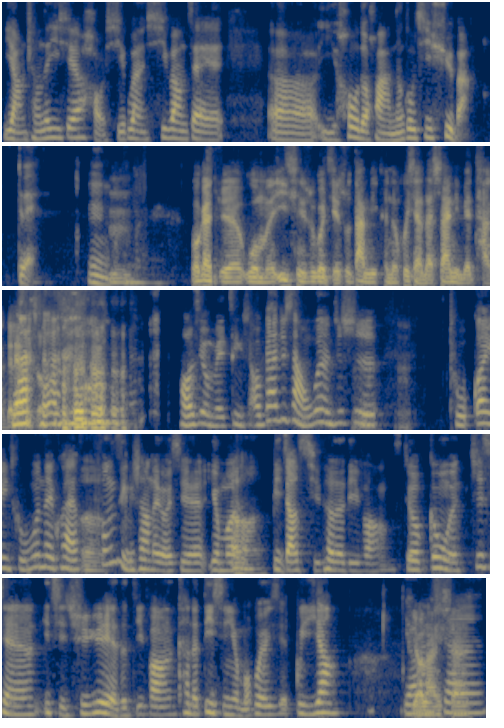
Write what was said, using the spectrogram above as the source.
养成的一些好习惯，希望在呃以后的话能够继续吧。对，嗯嗯，我感觉我们疫情如果结束，大米可能会想在山里面躺个两周。好久没进山，我刚才就想问，就是徒关于徒步那块风景上的有些有没有比较奇特的地方？就跟我们之前一起去越野的地方看的地形有没有会有一些不一样？摇篮山，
